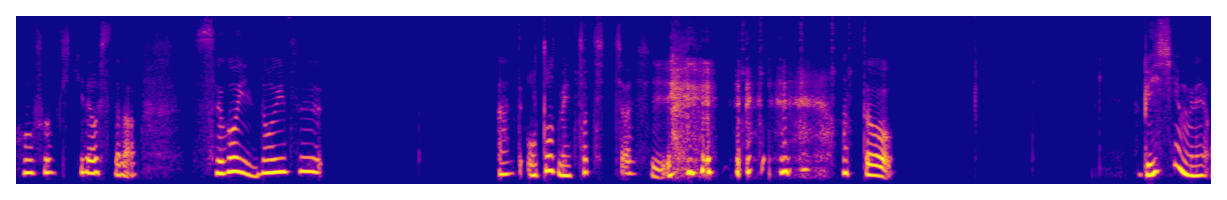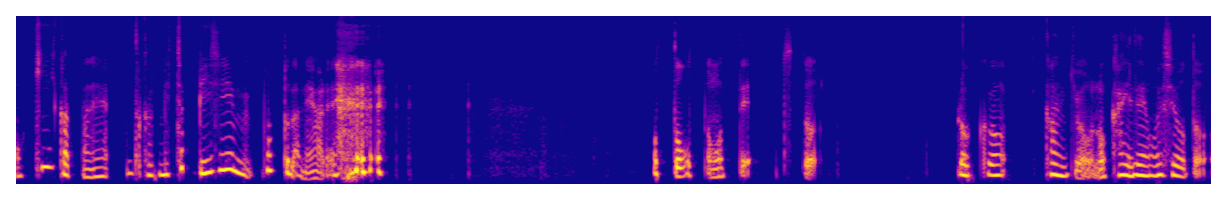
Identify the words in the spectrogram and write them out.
放送を聞き直したらすごいノイズなんて音めっちゃちっちゃいし。あと BGM ね大きかったね。だからめっちゃ BGM ポップだねあれ。おっとおっと思ってちょっと録音環境の改善をしようと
